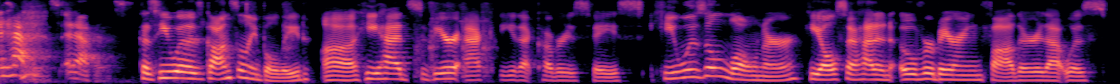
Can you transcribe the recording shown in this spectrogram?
It happens. It happens. because he was constantly bullied. Uh, he had severe acne that covered his face. He was a loner. He also had an overbearing father that was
